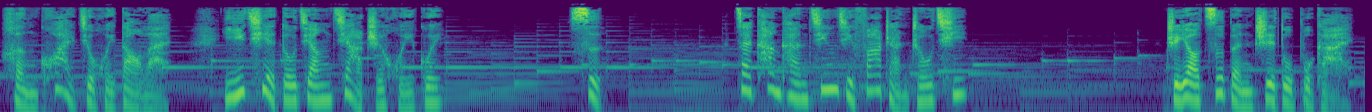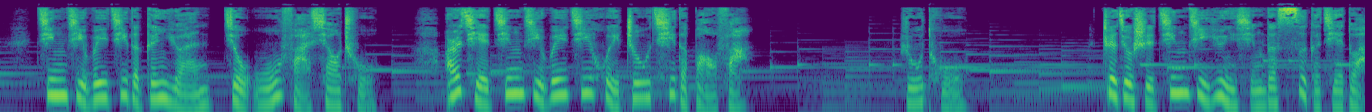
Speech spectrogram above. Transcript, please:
很快就会到来，一切都将价值回归。四，再看看经济发展周期。只要资本制度不改，经济危机的根源就无法消除，而且经济危机会周期的爆发。如图。这就是经济运行的四个阶段。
